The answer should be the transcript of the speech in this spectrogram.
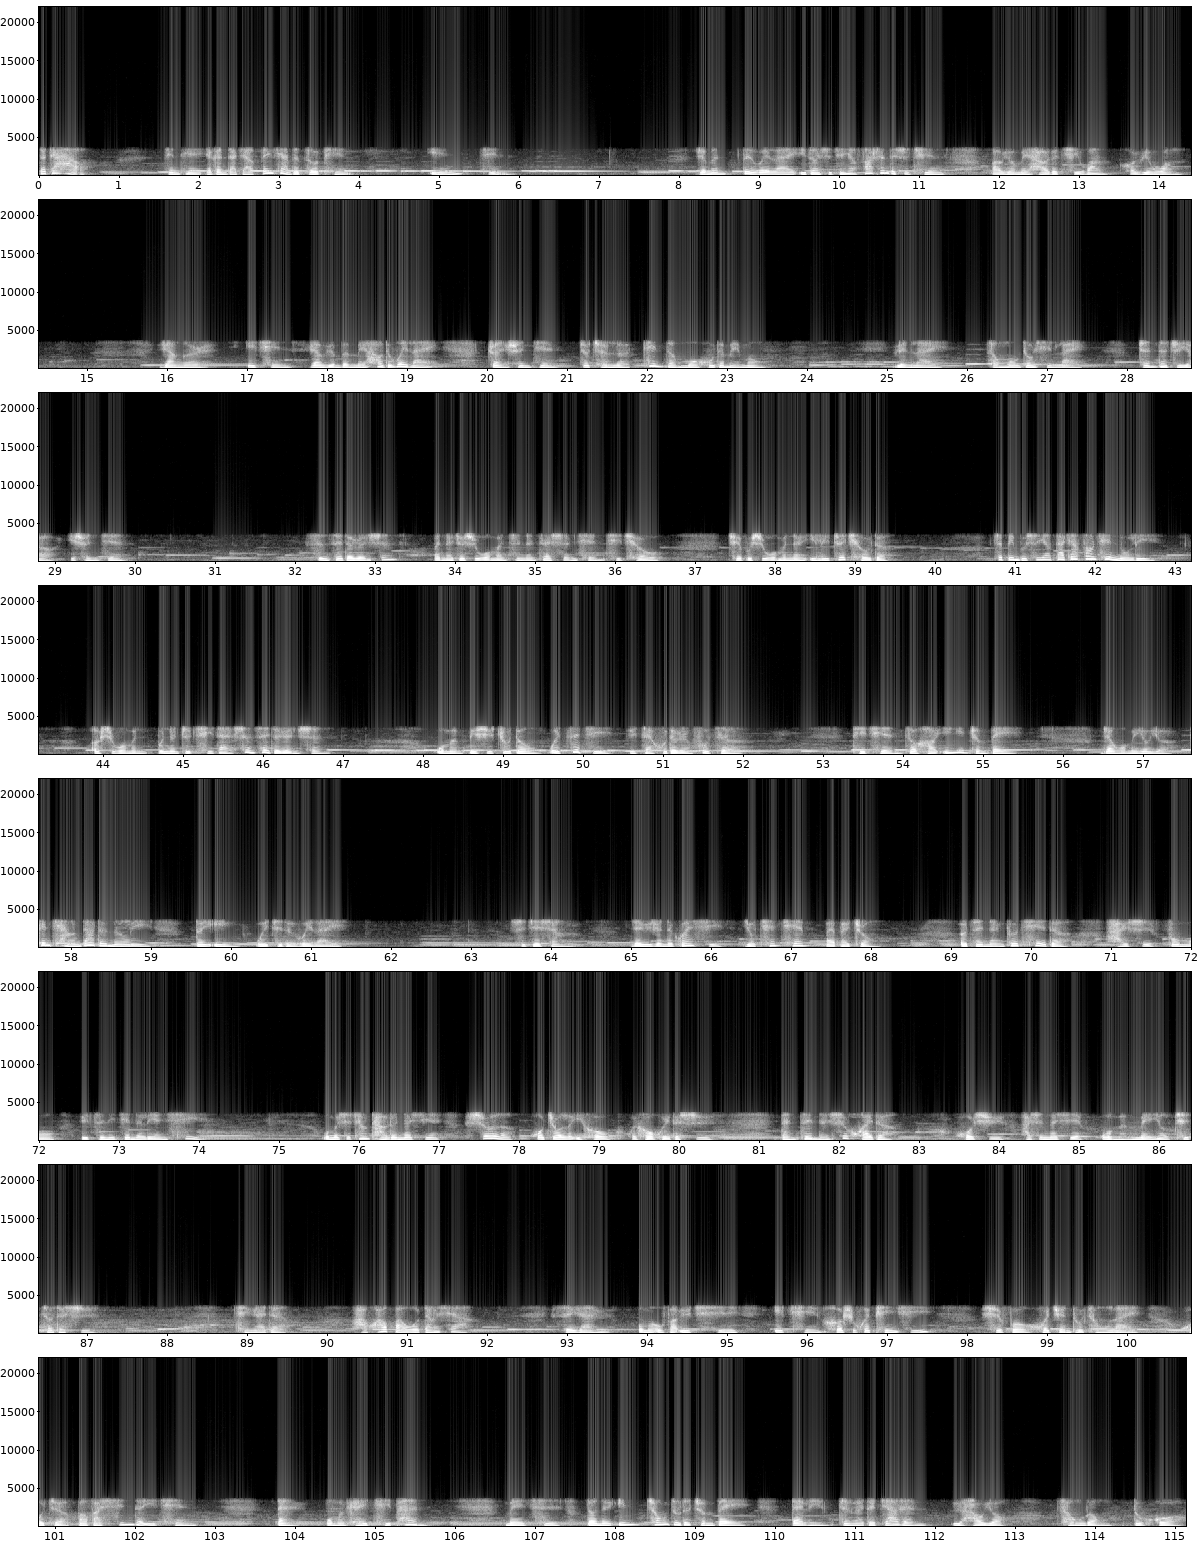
大家好，今天要跟大家分享的作品《引颈》。人们对未来一段时间要发生的事情，抱有美好的期望和愿望。然而，疫情让原本美好的未来，转瞬间就成了近的模糊的美梦。原来，从梦中醒来，真的只要一瞬间。顺遂的人生，本来就是我们只能在神前祈求，却不是我们能一力追求的。这并不是要大家放弃努力，而是我们不能只期待顺遂的人生。我们必须主动为自己与在乎的人负责，提前做好应应准备，让我们拥有更强大的能力，对应未知的未来。世界上，人与人的关系有千千百百种，而最难割切的，还是父母与子女间的联系。我们时常讨论那些说了或做了以后会后悔的事，但最难释怀的，或许还是那些我们没有去做的事。亲爱的，好好把握当下。虽然我们无法预期疫情何时会平息，是否会卷土重来，或者爆发新的疫情，但我们可以期盼每一次都能因充足的准备，带领真爱的家人与好友从容度过。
